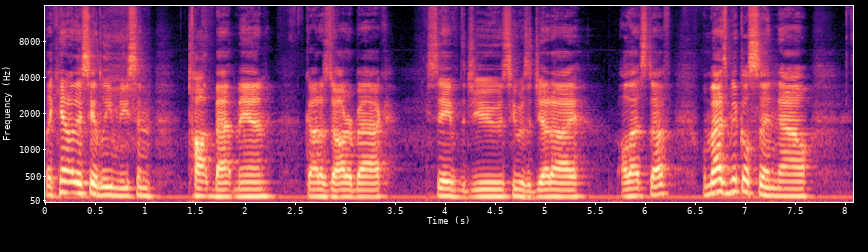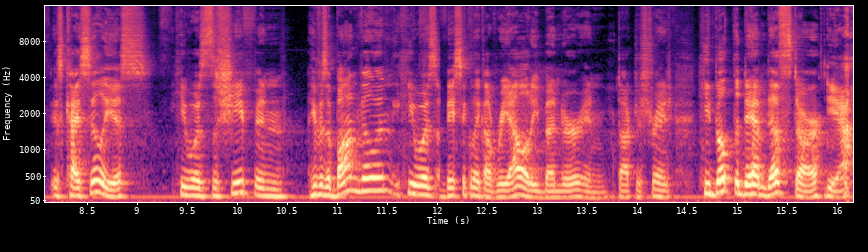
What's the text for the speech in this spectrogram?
Like you know, they say Liam Neeson taught Batman, got his daughter back, saved the Jews, he was a Jedi, all that stuff. Well, Mads Mikkelsen now is Kaecilius. He was the chief in. He was a Bond villain. He was basically like a reality bender in Doctor Strange. He built the damn Death Star. yeah.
